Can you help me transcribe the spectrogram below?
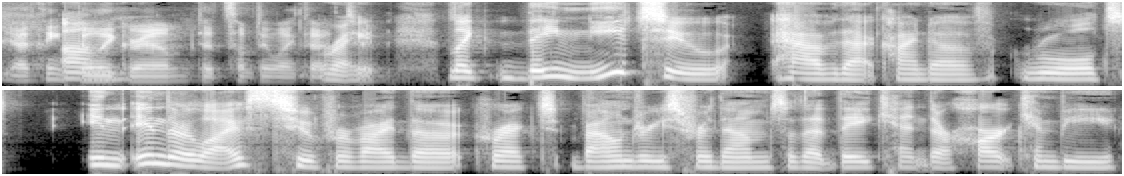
Yeah, I think Billy Graham did something like that Um, right too. like they need to have that kind of rule t- in in their lives to provide the correct boundaries for them so that they can their heart can be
